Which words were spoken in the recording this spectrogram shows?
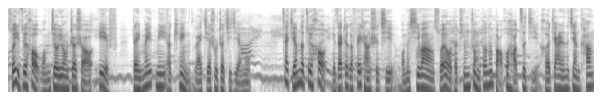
所以最后我们就用这首 If They Made Me a King 来结束这期节目。在节目的最后，也在这个非常时期，我们希望所有的听众都能保护好自己和家人的健康，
